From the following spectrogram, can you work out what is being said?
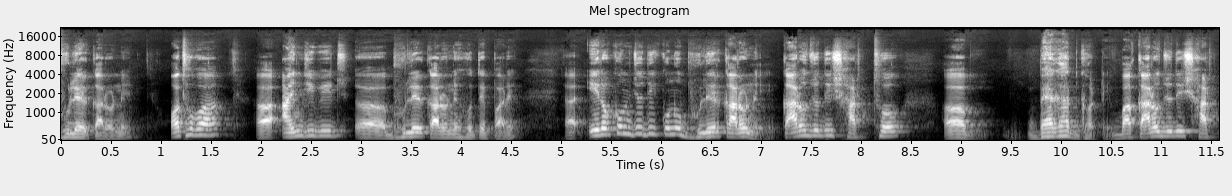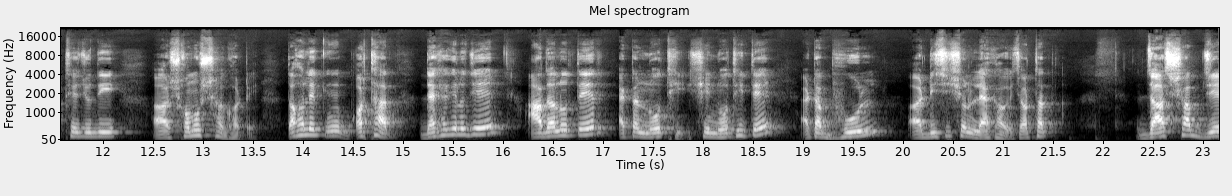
ভুলের কারণে, অথবা আইনজীবীর ভুলের কারণে হতে পারে এরকম যদি কোনো ভুলের কারণে কারও যদি স্বার্থ ব্যাঘাত ঘটে বা কারও যদি স্বার্থে যদি সমস্যা ঘটে, তাহলে অর্থাৎ দেখা গেল যে আদালতের একটা নথি, সেই নথিতে একটা ভুল ডিসিশন লেখা হয়েছে, অর্থাৎ জাজ সাহেব যে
